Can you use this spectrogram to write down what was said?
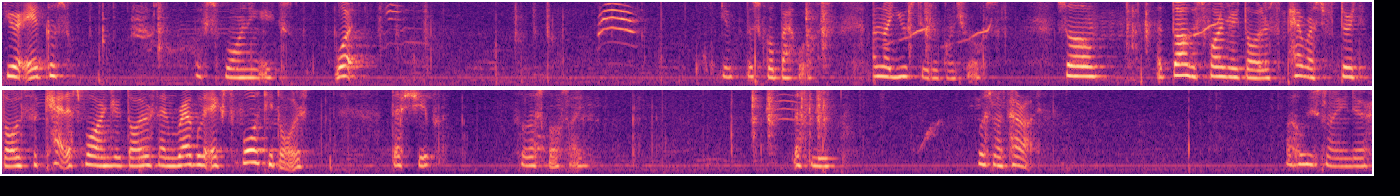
Here eggs like spawning eggs what? Yeah, let's go backwards. I'm not used to the controls. So a dog is $400 a parrot is $30 a cat is $400 and regular eggs $40 that's cheap. So let's go outside Let's leave. Where's my parrot? I hope he's not in there.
